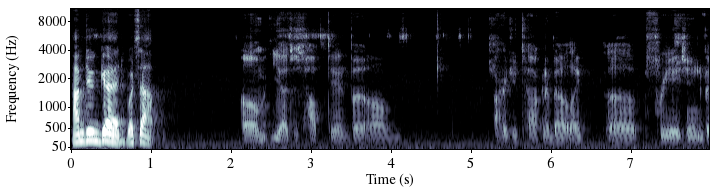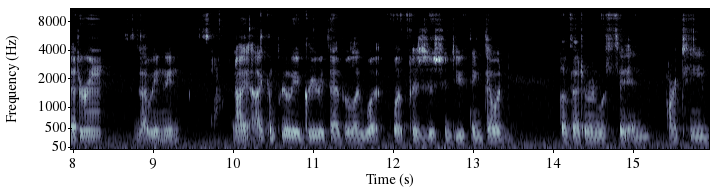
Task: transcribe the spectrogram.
I'm doing good. What's up? Um, yeah, I just hopped in, but um, I heard you talking about like a free agent veteran that we need. And I, I completely agree with that, but like, what what position do you think that would a veteran would fit in our team?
